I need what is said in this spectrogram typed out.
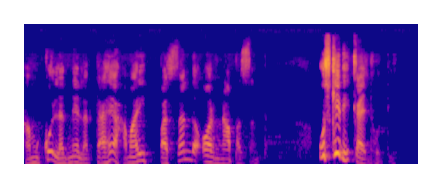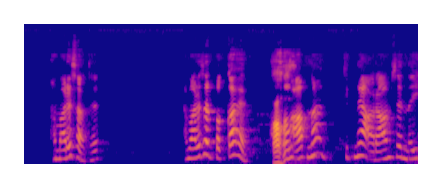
हमको लगने लगता है हमारी पसंद और नापसंद उसकी भी कैद होती है। हमारे साथ है। हमारे साथ पक्का है। हाँ हाँ। आप ना कितने आराम से नई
